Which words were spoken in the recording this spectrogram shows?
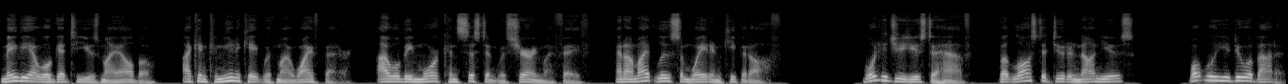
maybe I will get to use my elbow, I can communicate with my wife better, I will be more consistent with sharing my faith, and I might lose some weight and keep it off. What did you used to have, but lost it due to non use? What will you do about it?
